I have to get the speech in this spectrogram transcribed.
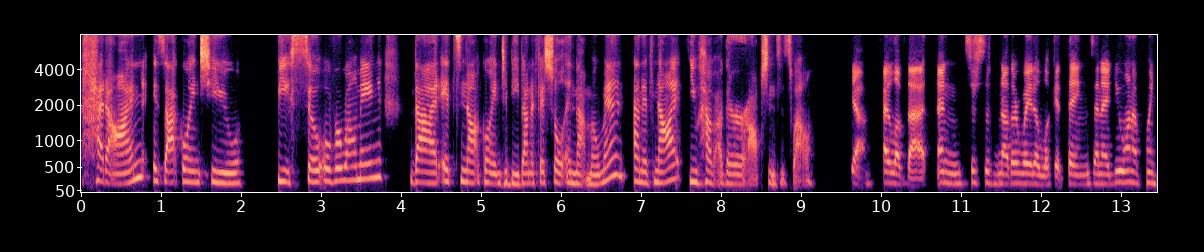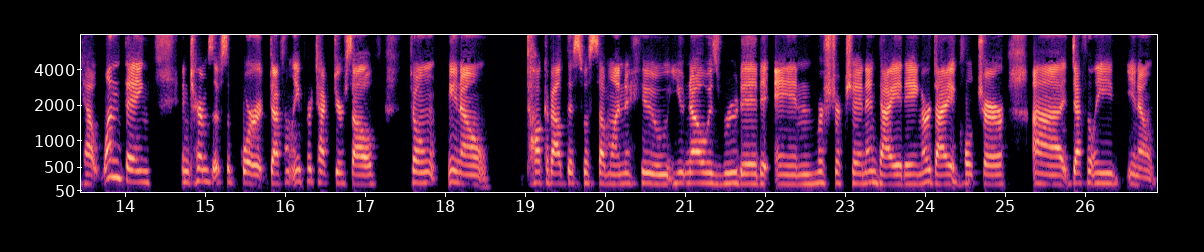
head on, is that going to be so overwhelming that it's not going to be beneficial in that moment. And if not, you have other options as well. Yeah, I love that. And it's just another way to look at things. And I do want to point out one thing in terms of support definitely protect yourself. Don't, you know, talk about this with someone who you know is rooted in restriction and dieting or diet mm-hmm. culture. Uh, definitely, you know,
